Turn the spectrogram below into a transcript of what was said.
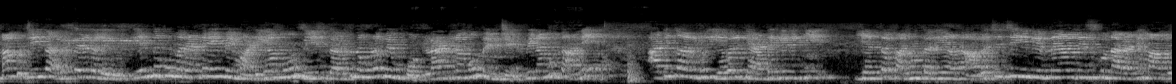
మాకు జీతాలు పెరగలేదు. ఎందుకు మరి అంటే మేము అడిగాము మీ తరఫున కూడా మేము కొట్లాడినాము మేము చెప్పినాము కానీ అధికారులు ఎవరి కేటగిరీకి ఎంత పని ఉంటుంది అని ఆలోచించి ఈ నిర్ణయాలు తీసుకున్నారని మాకు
